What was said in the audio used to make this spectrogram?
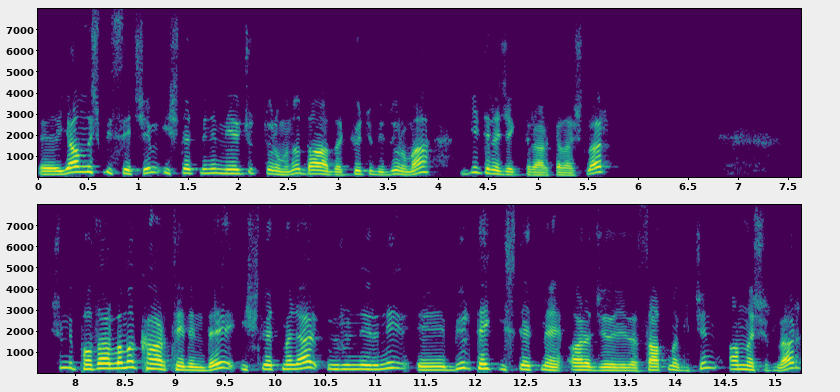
Ee, yanlış bir seçim işletmenin mevcut durumunu daha da kötü bir duruma getirecektir arkadaşlar. Şimdi pazarlama kartelinde işletmeler ürünlerini e, bir tek işletme aracılığıyla satmak için anlaşırlar.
